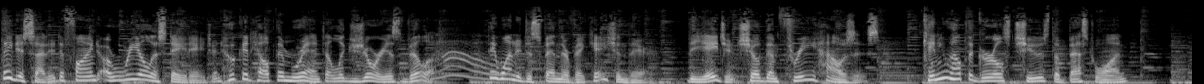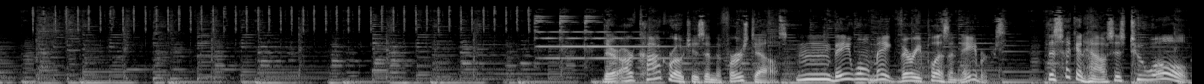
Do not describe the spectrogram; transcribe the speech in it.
they decided to find a real estate agent who could help them rent a luxurious villa. They wanted to spend their vacation there. The agent showed them three houses. Can you help the girls choose the best one? There are cockroaches in the first house. Mm, they won't make very pleasant neighbors. The second house is too old.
